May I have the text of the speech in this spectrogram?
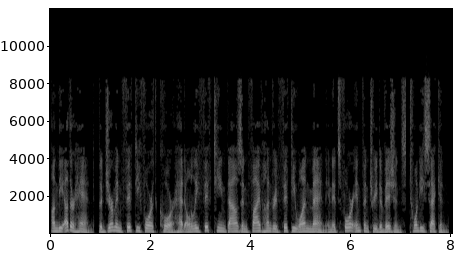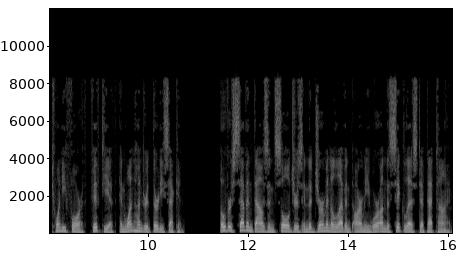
On the other hand, the German 54th Corps had only 15,551 men in its four infantry divisions 22nd, 24th, 50th, and 132nd. Over 7,000 soldiers in the German 11th Army were on the sick list at that time.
